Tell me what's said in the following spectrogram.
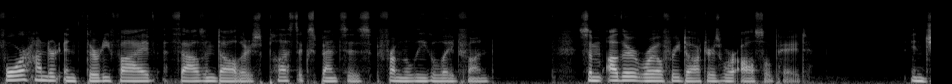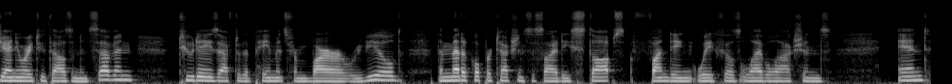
$435,000 plus expenses from the legal aid fund. Some other royal free doctors were also paid. In January 2007, two days after the payments from Barr are revealed, the Medical Protection Society stops funding Wakefield's libel actions and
